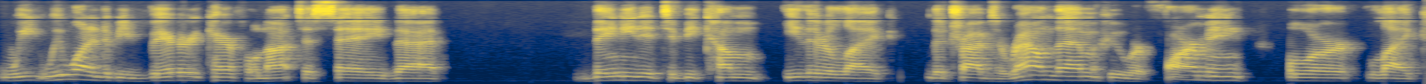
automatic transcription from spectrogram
we we wanted to be very careful not to say that they needed to become either like the tribes around them who were farming or like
